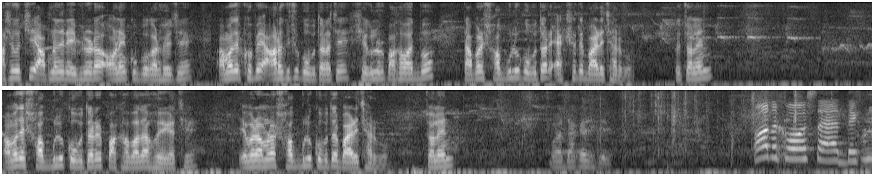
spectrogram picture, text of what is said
আশা করছি আপনাদের এই ভিডিওটা অনেক উপকার হয়েছে। আমাদের খোপে আরও কিছু কবুতর আছে, সেগুলোর পাখা বাঁধবো, তারপরে সবগুলো কবুতর একসাথে বাইরে ছাড়বো। তো চলেন আমাদের সবগুলো কবুতরের পাখা বাঁধা হয়ে গেছে। এবার আমরা সবগুলো কবুতর বাইরে ছাড়বো। চলেন। দেখা দেখে দেখো স্যার দেখতেই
